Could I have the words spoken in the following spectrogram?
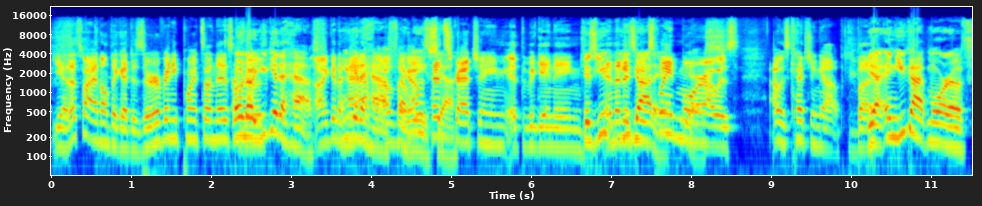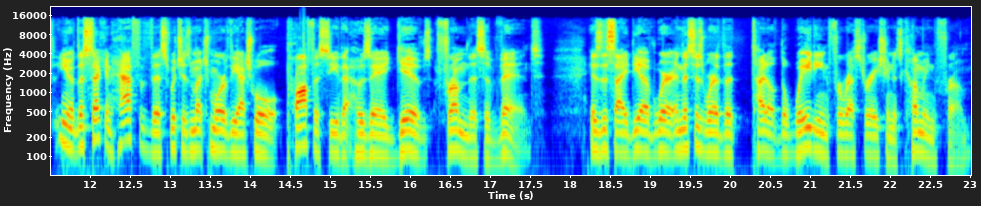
yeah, that's why I don't think I deserve any points on this. Oh no, was- you get a half. I get a you half. Get a half. I was like, at I was head yeah. scratching at the beginning 'Cause you- and then you as you got it, explained more, I was I was catching up. But Yeah, and you got more of, you know, the second half of this, which is much more of the actual prophecy that Hosea gives from this event, is this idea of where, and this is where the title of the waiting for restoration is coming from.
